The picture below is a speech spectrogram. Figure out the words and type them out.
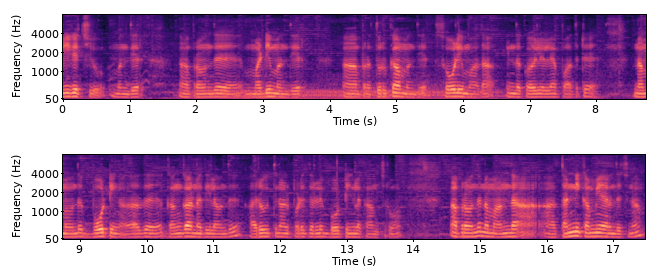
பிஹெச்யூ மந்திர் அப்புறம் வந்து மடி மந்திர் அப்புறம் துர்கா மந்திர் சோழி மாதா இந்த கோயிலெல்லாம் பார்த்துட்டு நம்ம வந்து போட்டிங் அதாவது கங்கா நதியில் வந்து அறுபத்தி நாலு படித்துறையிலையும் போட்டிங்கில் காமிச்சிருவோம். அப்புறம் வந்து நம்ம அந்த தண்ணி கம்மியாக இருந்துச்சுன்னா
